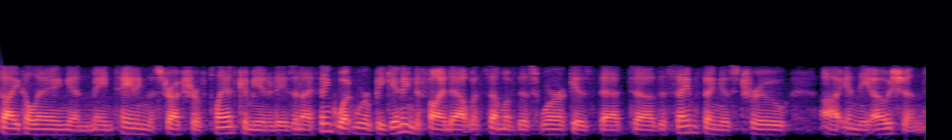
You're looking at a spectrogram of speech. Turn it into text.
cycling and maintaining the structure of plant communities. And I think what we're beginning to find out with some of this work is that uh, the same thing is true uh, in the oceans,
